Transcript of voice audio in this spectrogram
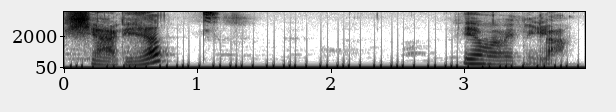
Kjærlighet gjør meg veldig glad.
